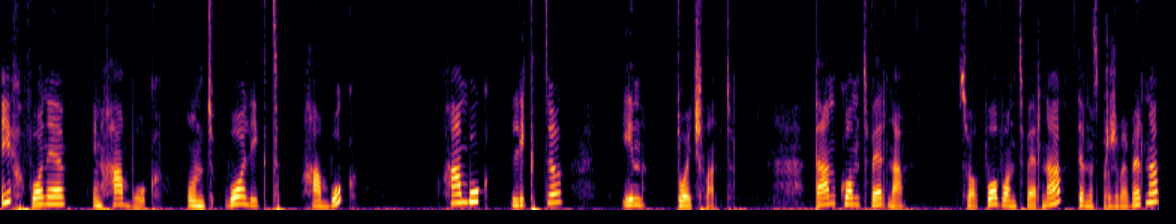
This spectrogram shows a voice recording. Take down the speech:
Ich wohne in Hamburg. Und wo liegt Hamburg? Hamburg liegt in Deutschland. Dann kommt Werner. So, wo wohnt Werner? Де в нас проживає Верна?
